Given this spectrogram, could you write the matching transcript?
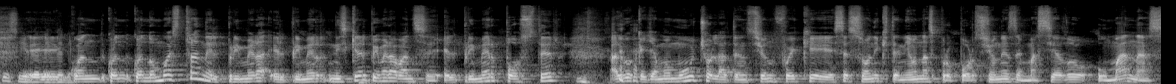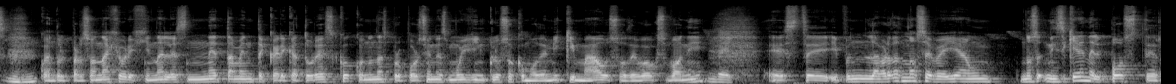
Sí, sí, dale, eh, dale. Cuando, cuando, cuando, muestran el primer, el primer, ni siquiera el primer avance, el primer póster, algo que llamó mucho la atención fue que ese Sonic tenía unas proporciones demasiado humanas, uh -huh. cuando el personaje original es netamente caricaturesco, con unas proporciones muy incluso como de Mickey Mouse o de Box Bunny. De... Este, y pues la verdad no se veía un, no, ni siquiera en el póster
